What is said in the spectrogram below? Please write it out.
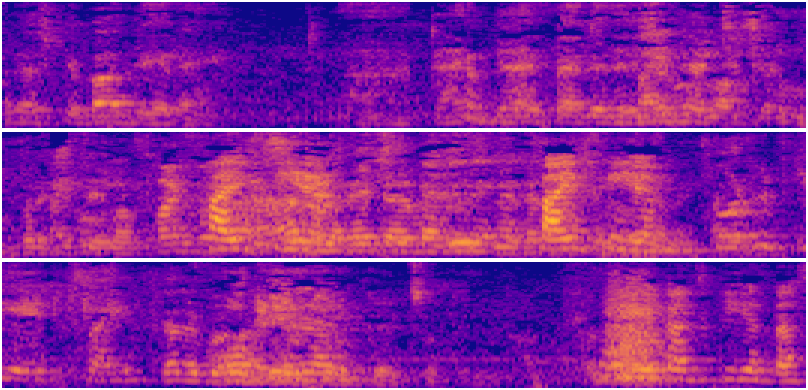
ارسٹ کے بعد دے رہے ہیں۔ Five P M five P M four fifty eight five okay آج کی ہے دس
